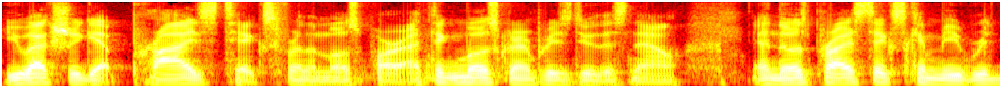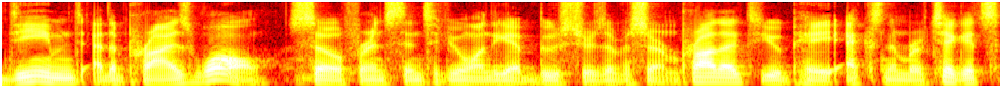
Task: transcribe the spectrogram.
you actually get prize ticks for the most part. I think most Grand Prix do this now. And those prize ticks can be redeemed at the prize wall. So, for instance, if you want to get boosters of a certain product, you pay X number of tickets.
